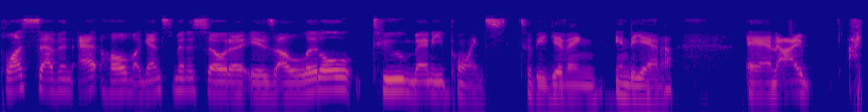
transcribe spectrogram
plus seven at home against Minnesota is a little too many points to be giving Indiana. And I, I,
